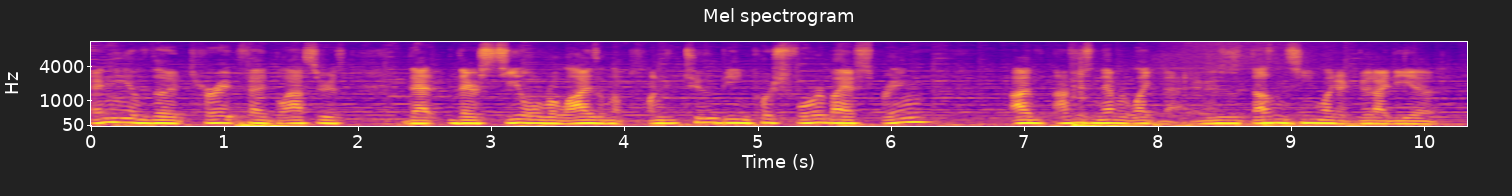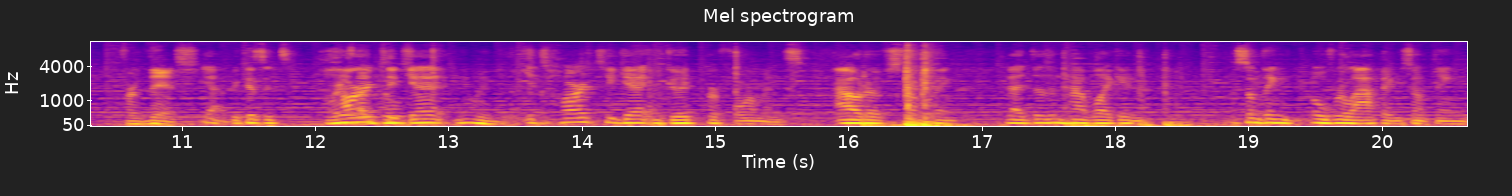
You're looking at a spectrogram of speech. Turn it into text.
any of the turret fed blasters that their seal relies on the plunger tube being pushed forward by a spring. I've, I've just never liked that. And it just doesn't seem like a good idea for this. Yeah, because it's Where's hard to get it's hard to get good performance out of something that doesn't have like an something overlapping something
